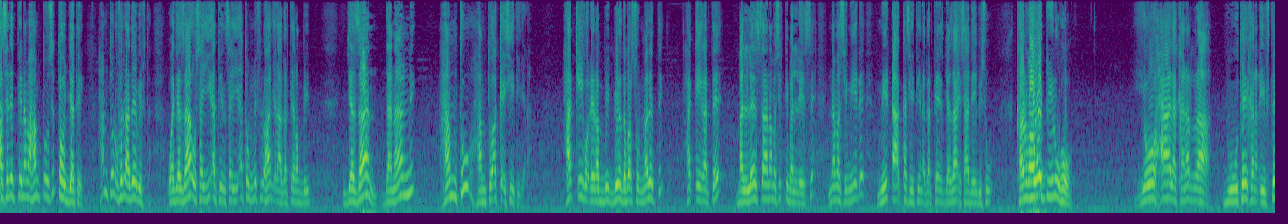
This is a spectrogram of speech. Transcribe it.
aslitti nama hamtuu sitti hojjate hamtuun ufirraa deebifta wajazaa'u sayyi'atin sayyi'atun mithluhaa jedha agartee rabbiin jazaan danaanni hamtu hamtu akka isiiti jedha haqqii godhe rabbi bira dabarsun maletti haqqii gartee balleessaa nama sitti balleesse nama si miidhe miidha akkasiitiin agartee jazaa isaa deebisuu kanumaa wajjiinu hoo yoo haala kanarraa buutee kana dhiifte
